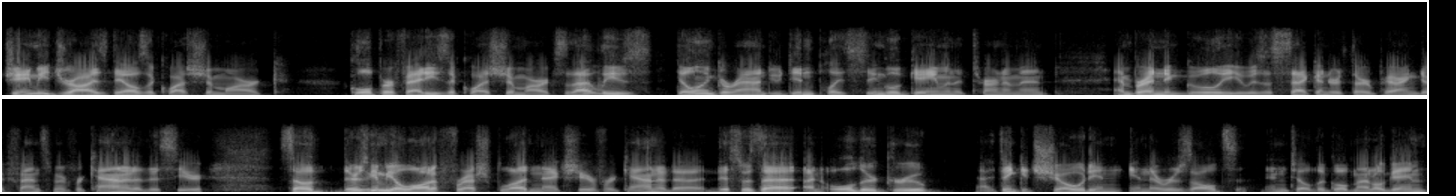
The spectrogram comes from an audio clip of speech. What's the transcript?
Jamie Drysdale's a question mark. Cole Perfetti's a question mark. So that leaves Dylan Garand, who didn't play a single game in the tournament, and Brendan Guhle, who was a second or third pairing defenseman for Canada this year. So there's going to be a lot of fresh blood next year for Canada. This was a, an older group. I think it showed in, in the results until the gold medal game.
